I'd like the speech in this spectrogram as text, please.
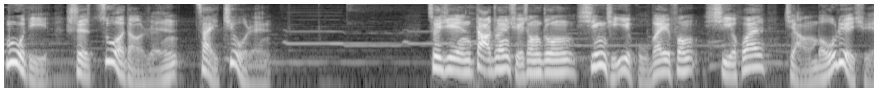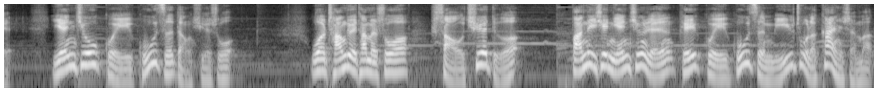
目的是做到人在救人。最近大专学生中兴起一股歪风，喜欢讲谋略学。研究鬼谷子等学说，我常对他们说：少缺德，把那些年轻人给鬼谷子迷住了干什么？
